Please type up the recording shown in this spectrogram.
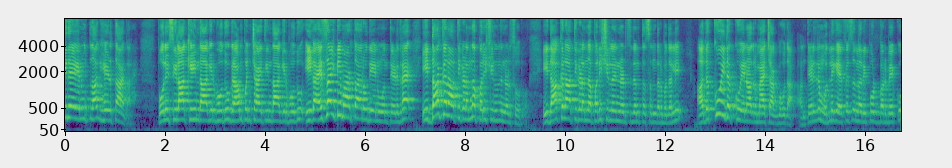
ಇದೆ ಎನ್ನುವುದಾಗಿ ಹೇಳ್ತಾ ಇದ್ದಾರೆ. ಪೊಲೀಸ್ ಇಲಾಖೆಯಿಂದ ಆಗಿರ್ಬೋದು, ಗ್ರಾಮ ಪಂಚಾಯತಿಯಿಂದ ಆಗಿರ್ಬೋದು, ಈಗ ಎಸ್ ಐ ಟಿ ಮಾಡ್ತಾ ಇರೋದೇನು ಅಂತ ಹೇಳಿದ್ರೆ ಈ ದಾಖಲಾತಿಗಳನ್ನ ಪರಿಶೀಲನೆ ನಡೆಸೋದು. ಈ ದಾಖಲಾತಿಗಳನ್ನ ಪರಿಶೀಲನೆ ನಡೆಸಿದಂಥ ಸಂದರ್ಭದಲ್ಲಿ ಅದಕ್ಕೂ ಇದಕ್ಕೂ ಏನಾದರೂ ಮ್ಯಾಚ್ ಆಗಬಹುದಾ ಅಂತ ಹೇಳಿದ್ರೆ ಮೊದಲಿಗೆ ಎಫ್ ಎಸ್ ಎಲ್ನ ರಿಪೋರ್ಟ್ ಬರಬೇಕು.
